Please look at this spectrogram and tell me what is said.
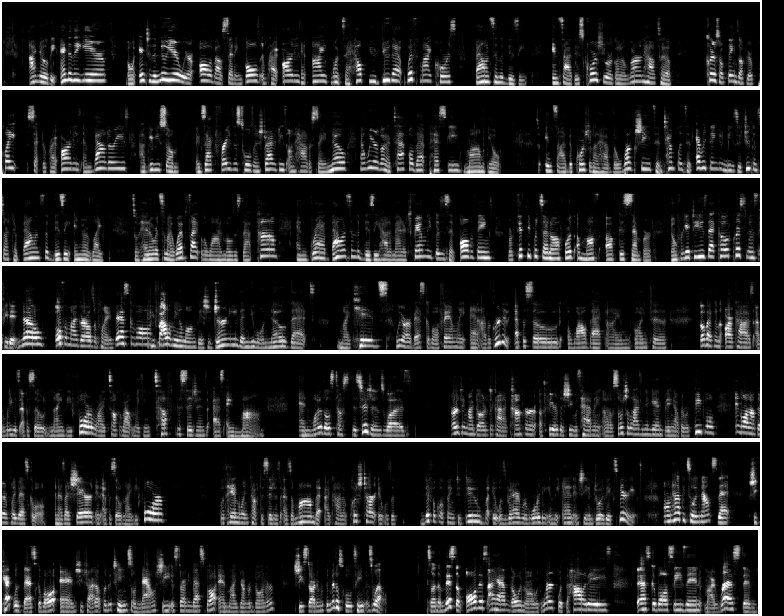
I know the end of the year, going into the new year, we are all about setting goals and priorities, and I want to help you do that with my course, Balancing the Busy. Inside this course, you are going to learn how to clear some things off your plate, set your priorities and boundaries. I'll give you some exact phrases, tools, and strategies on how to say no, and we are going to tackle that pesky mom guilt. So, inside the course, you're going to have the worksheets and templates and everything you need so that you can start to balance the busy in your life. So, head over to my website, lawanmoses.com, and grab Balancing the Busy How to Manage Family, Business, and All the Things for 50% off for the month of December. Don't forget to use that code Christmas. If you didn't know, both of my girls are playing basketball. If you mm-hmm. follow me along this journey, then you will know that my kids, we are a basketball family, and I recorded an episode a while back. I am going to go back in the archives. I believe it's episode 94, where I talk about making tough decisions as a mom. And one of those tough decisions was urging my daughter to kind of conquer a fear that she was having of socializing again, being out there with people, and going out there to play basketball. And as I shared in episode 94, with handling tough decisions as a mom, that I kind of pushed her. It was a difficult thing to do, but it was very rewarding in the end, and she enjoyed the experience. Well, I'm happy to announce that she kept with basketball and she tried out for the team. So now she is starting basketball, and my younger daughter, she's starting with the middle school team as well. So, in the midst of all this I have going on with work, with the holidays, basketball season, my rest, and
